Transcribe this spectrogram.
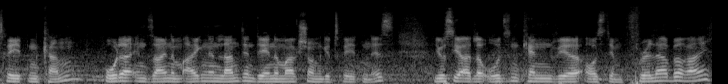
treten kann oder in seinem eigenen Land in Dänemark schon getreten ist. Jussi Adler Olsen kennen wir aus dem Thriller-Bereich.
